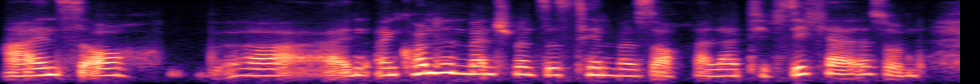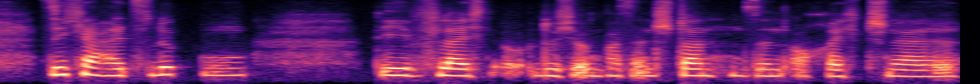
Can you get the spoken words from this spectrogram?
eins auch äh, ein, ein Content-Management-System, was auch relativ sicher ist und Sicherheitslücken, die vielleicht durch irgendwas entstanden sind, auch recht schnell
